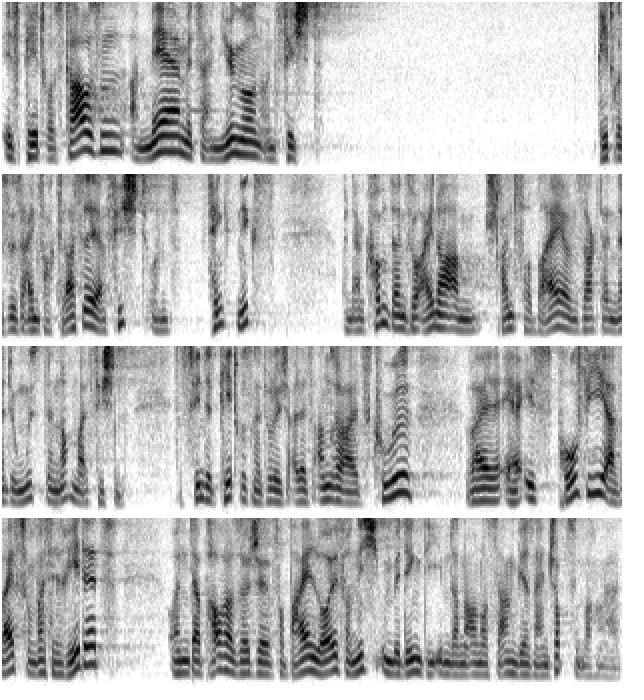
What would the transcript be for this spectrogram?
ist Petrus draußen am Meer mit seinen Jüngern und fischt. Petrus ist einfach klasse, er fischt und fängt nichts. Und dann kommt dann so einer am Strand vorbei und sagt dann, na, du musst dann nochmal fischen. Das findet Petrus natürlich alles andere als cool, weil er ist Profi, er weiß, von was er redet. Und da braucht er solche Vorbeiläufer nicht unbedingt, die ihm dann auch noch sagen, wie er seinen Job zu machen hat.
